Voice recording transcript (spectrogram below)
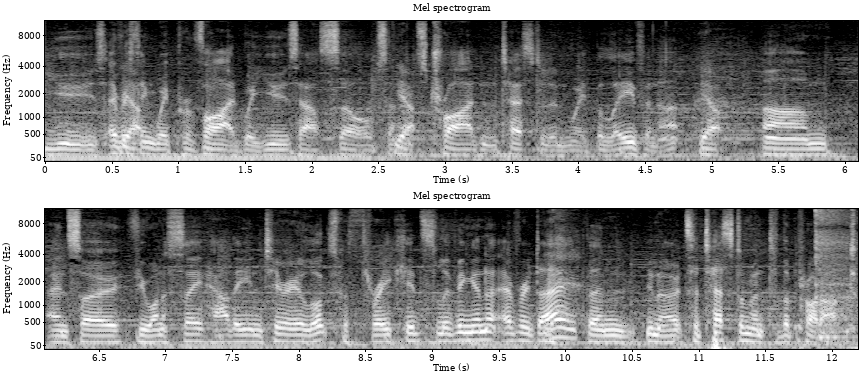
use, everything we provide, we use ourselves, and Yeah. it's tried and tested, and we believe in it. Yeah. Um, and so, if you want to see how the interior looks with three kids living in it every day, then you know it's a testament to the product.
